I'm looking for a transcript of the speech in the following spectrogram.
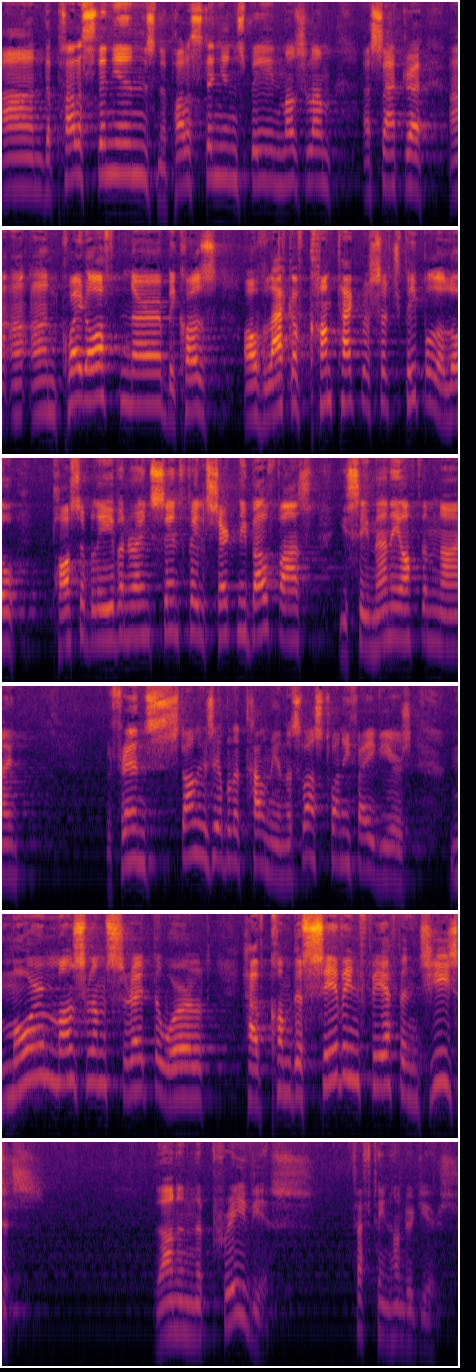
and the Palestinians, and the Palestinians being Muslim, etc. And quite often there, because of lack of contact with such people, although possibly even around Saintfield, certainly Belfast, you see many of them now. But friends, Stanley was able to tell me in this last 25 years, more Muslims throughout the world have come to saving faith in Jesus than in the previous 1500 years.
